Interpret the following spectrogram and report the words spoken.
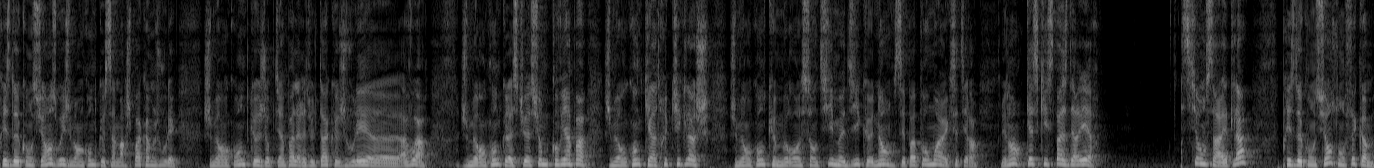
Prise de conscience, oui, je me rends compte que ça marche pas comme je voulais. Je me rends compte que j'obtiens pas les résultats que je voulais euh, avoir. Je me rends compte que la situation me convient pas. Je me rends compte qu'il y a un truc qui cloche. Je me rends compte que mon ressenti me dit que non, c'est pas pour moi, etc. Mais non, qu'est-ce qui se passe derrière? Si on s'arrête là, prise de conscience, on fait comme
